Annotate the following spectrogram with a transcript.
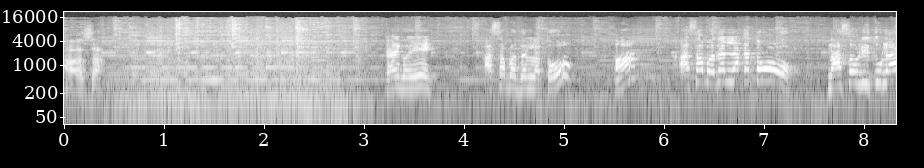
हा असा. काय ग ए? असा बदलला तो? हा? असा बदलला का तो? नासवली तुला?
